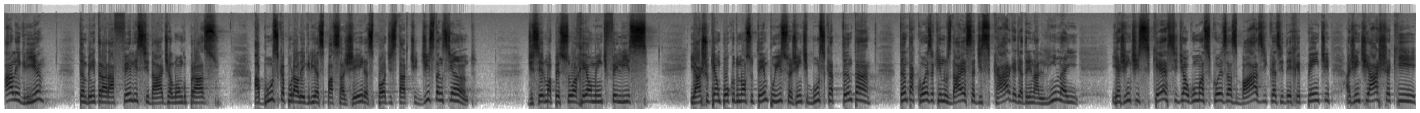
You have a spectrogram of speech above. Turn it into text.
alegria também trará felicidade a longo prazo. A busca por alegrias passageiras pode estar te distanciando de ser uma pessoa realmente feliz. E acho que é um pouco do nosso tempo isso, a gente busca tanta, tanta coisa que nos dá essa descarga de adrenalina e, e a gente esquece de algumas coisas básicas e de repente a gente acha que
